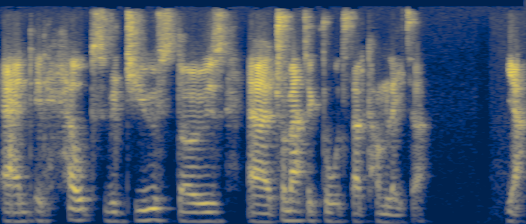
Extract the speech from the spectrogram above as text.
and it helps reduce those uh, traumatic thoughts that come later. Yeah,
